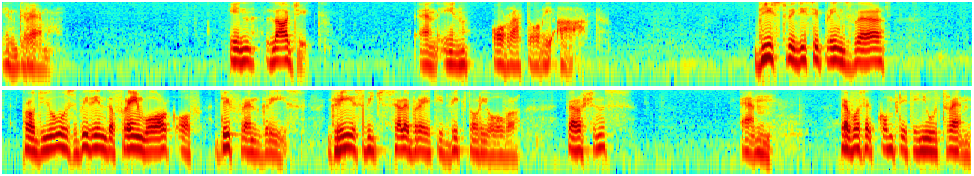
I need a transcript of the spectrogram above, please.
in grammar in logic and in oratory art. These three disciplines were produced within the framework of different Greece. Greece which celebrated victory over Persians and there was a completely new trend.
